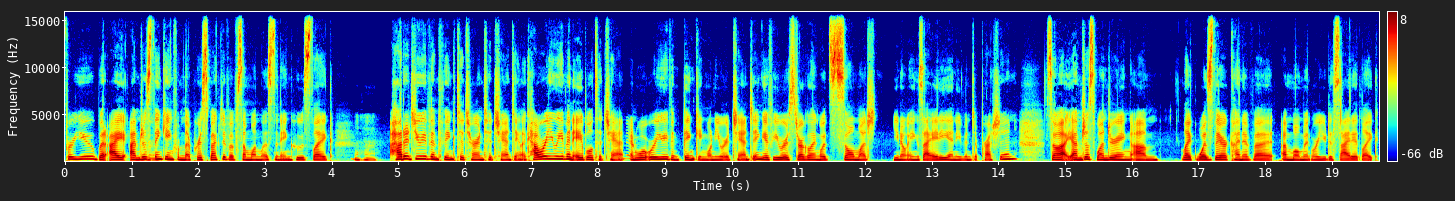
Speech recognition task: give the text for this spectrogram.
for you but i i'm just mm-hmm. thinking from the perspective of someone listening who's like mm-hmm. How did you even think to turn to chanting? Like how were you even able to chant? And what were you even thinking when you were chanting if you were struggling with so much you know anxiety and even depression? So I, am just wondering um like was there kind of a, a moment where you decided like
